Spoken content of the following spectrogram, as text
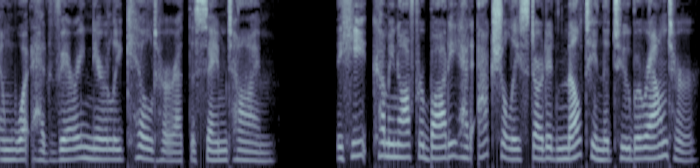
and what had very nearly killed her at the same time. The heat coming off her body had actually started melting the tube around her,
